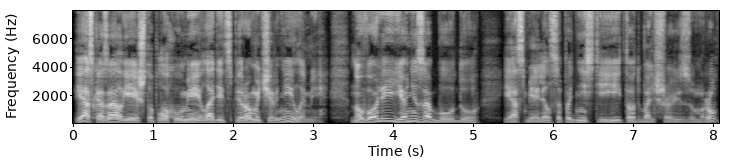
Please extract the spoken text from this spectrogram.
Я сказал ей, что плохо умею ладить с пером и чернилами, но воли ее не забуду, и осмелился поднести ей тот большой изумруд,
